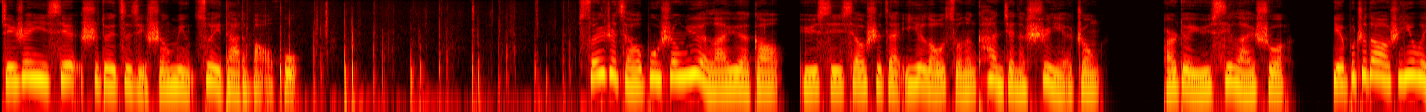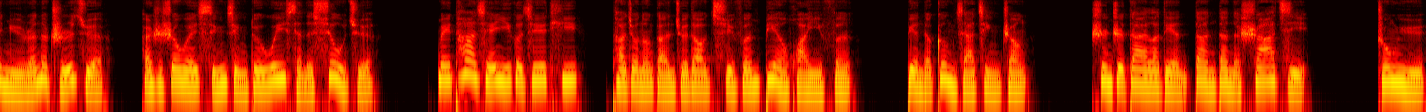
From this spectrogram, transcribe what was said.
谨慎一些是对自己生命最大的保护。随着脚步声越来越高，于西消失在一楼所能看见的视野中。而对于西来说，也不知道是因为女人的直觉，还是身为刑警对危险的嗅觉，每踏前一个阶梯，他就能感觉到气氛变化一分，变得更加紧张，甚至带了点淡淡的杀机。终于。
